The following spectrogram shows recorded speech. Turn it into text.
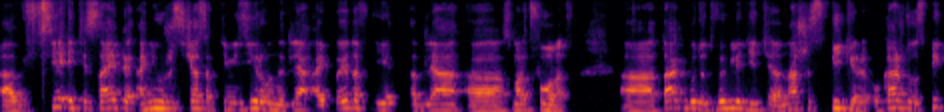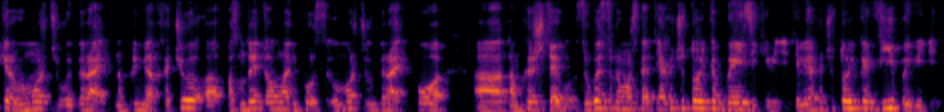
А, все эти сайты, они уже сейчас оптимизированы для iPad и для смартфонов. А, так будут выглядеть наши спикеры. У каждого спикера вы можете выбирать, например, хочу посмотреть онлайн-курсы, вы можете выбирать по а, там, хэштегу. С другой стороны, можно сказать, я хочу только бейзики видеть, или я хочу только випы видеть,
